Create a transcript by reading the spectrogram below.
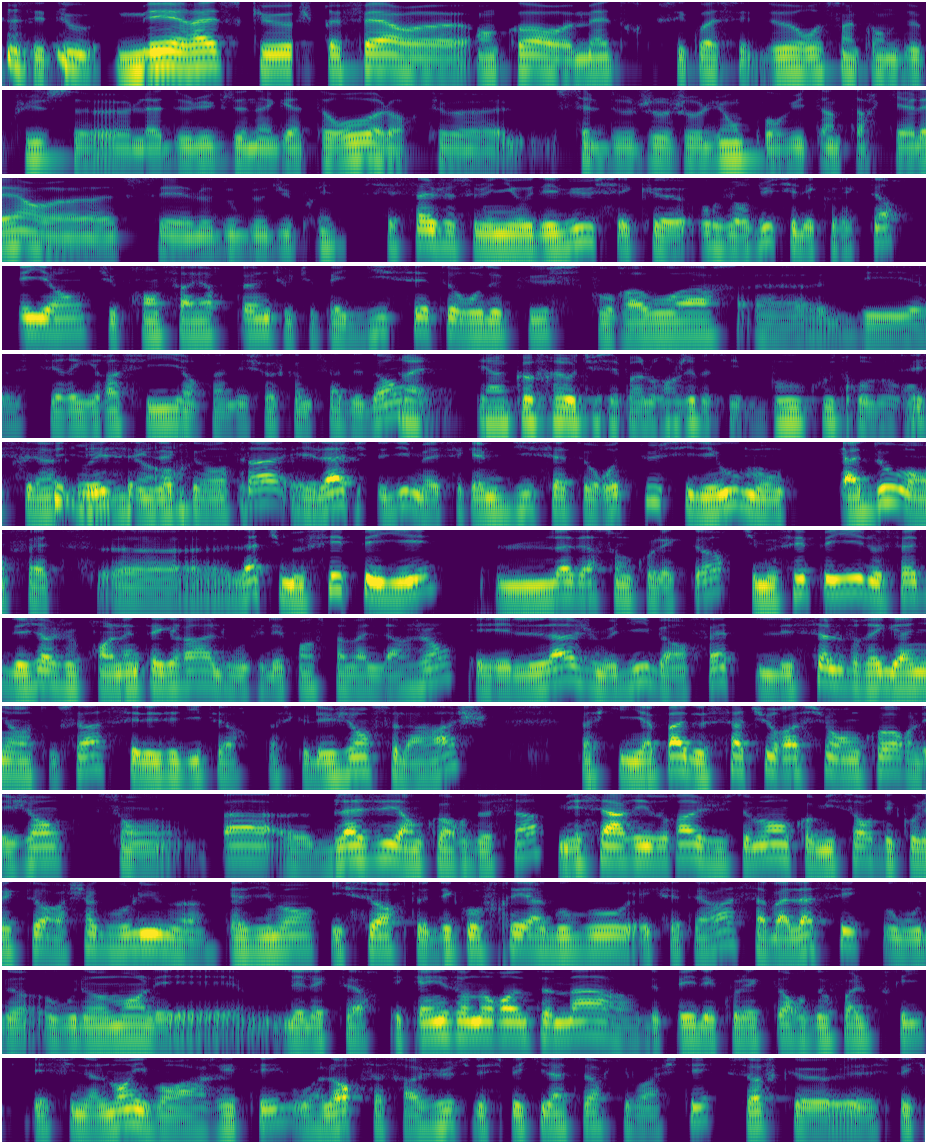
c'est tout. Mais reste que je préfère euh, encore mettre, c'est quoi, c'est 2,50€ de plus euh, la Deluxe de Nagatoro, alors que euh, celle de Jojo Lyon pour 8 intercalaires, euh, c'est le double du prix. C'est ça que je soulignais au début, c'est que aujourd'hui c'est des collecteurs payants. Tu prends Fire Punch où tu payes 17 euros de plus pour avoir euh, des euh, sérigraphies, enfin des choses comme ça dedans. Ouais, et un coffret où tu sais pas le ranger parce qu'il est beaucoup trop grand. Et c'est oui, c'est exactement ça. Et là, tu te dis, mais c'est quand même 17 euros de plus. Il est où mon cadeau en fait? Euh, Là, tu me fais payer la version collector, tu me fais payer le fait que déjà je prends l'intégrale où je dépense pas mal d'argent. Et là, je me dis, ben en fait, les seuls vrais gagnants à tout ça, c'est les éditeurs. Parce que les gens se l'arrachent, parce qu'il n'y a pas de saturation encore, les gens sont pas euh, blasés encore de ça. Mais ça arrivera justement, comme ils sortent des collecteurs à chaque volume, quasiment, ils sortent des coffrets à gogo, etc. Ça va lasser au bout d'un moment les, les lecteurs. Et quand ils en auront un peu marre de payer des collecteurs deux fois le prix, et finalement ils vont arrêter, ou alors ça sera juste les spéculateurs qui vont acheter. Sauf que les spéculateurs,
